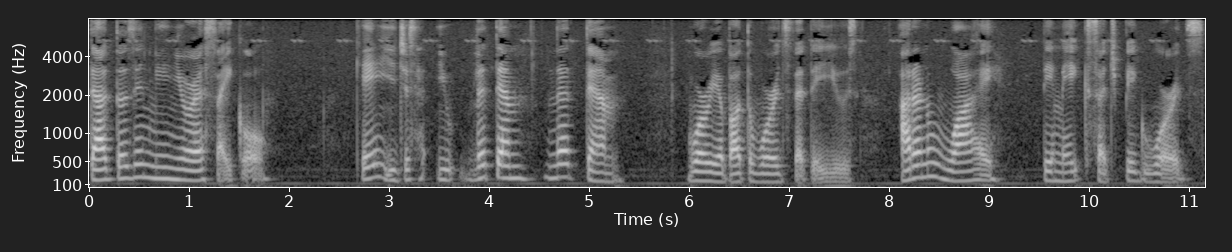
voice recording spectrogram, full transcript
That doesn't mean you're a psycho. Okay? You just you let them let them worry about the words that they use. I don't know why they make such big words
